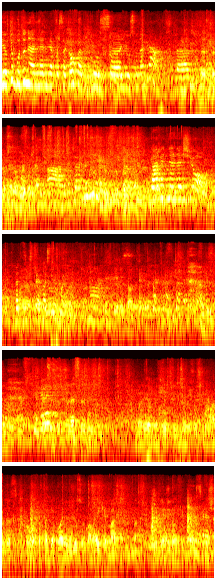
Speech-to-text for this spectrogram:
Tai jokių būdų ne, ne, nepasakau, kad jūs, jūsų negražus, bet... A, bet čia asmeninis. Galit nenešiot, bet prie kostiumo. Mes irgi norėjome teikti jums iš visos komandos, kovoto padėkoti už jūsų palaikymą. Nežinau, tikrai aš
